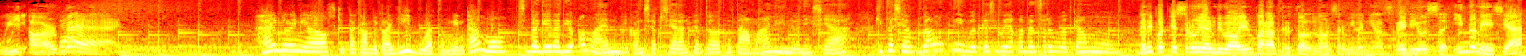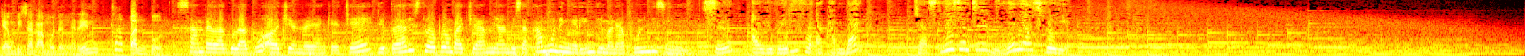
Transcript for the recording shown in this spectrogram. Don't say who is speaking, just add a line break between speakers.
We are back.
Hai millennials, kita comeback lagi buat temenin kamu.
Sebagai radio online berkonsep siaran virtual pertama di Indonesia, kita siap banget nih buat kasih banyak konten seru buat kamu.
Dari podcast seru yang dibawain para virtual announcer millennials radio se-Indonesia yang bisa kamu dengerin kapan pun.
Sampai lagu-lagu all genre yang kece di playlist 24 jam yang bisa kamu dengerin di mana pun di sini.
So, are you ready for a comeback? Just listen to Millennials Radio.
